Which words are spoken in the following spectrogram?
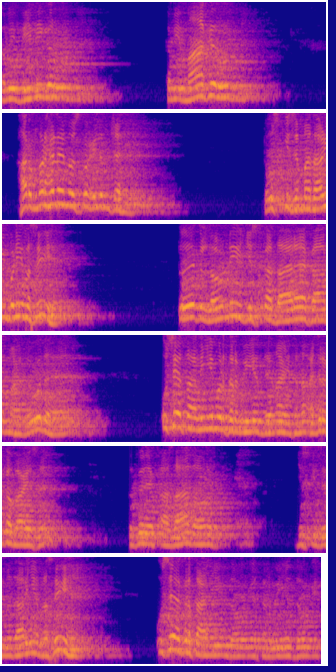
कभी बीवी के रूप, कभी माँ के रूप, हर मरहले में उसको इलम चाहिए। तो उसकी ज़िम्मेदारी बड़ी वसी है। तो एक लौंडी जिसका दायरा कार महदूद है, उसे तालीम और तरबियत देना इतना अजर का बायस है। तो फिर एक आज़ाद और जिसकी जिम्मेदारियाँ वसी हैं, उसे अगर तालीम दोगे, तरबियत दोगे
